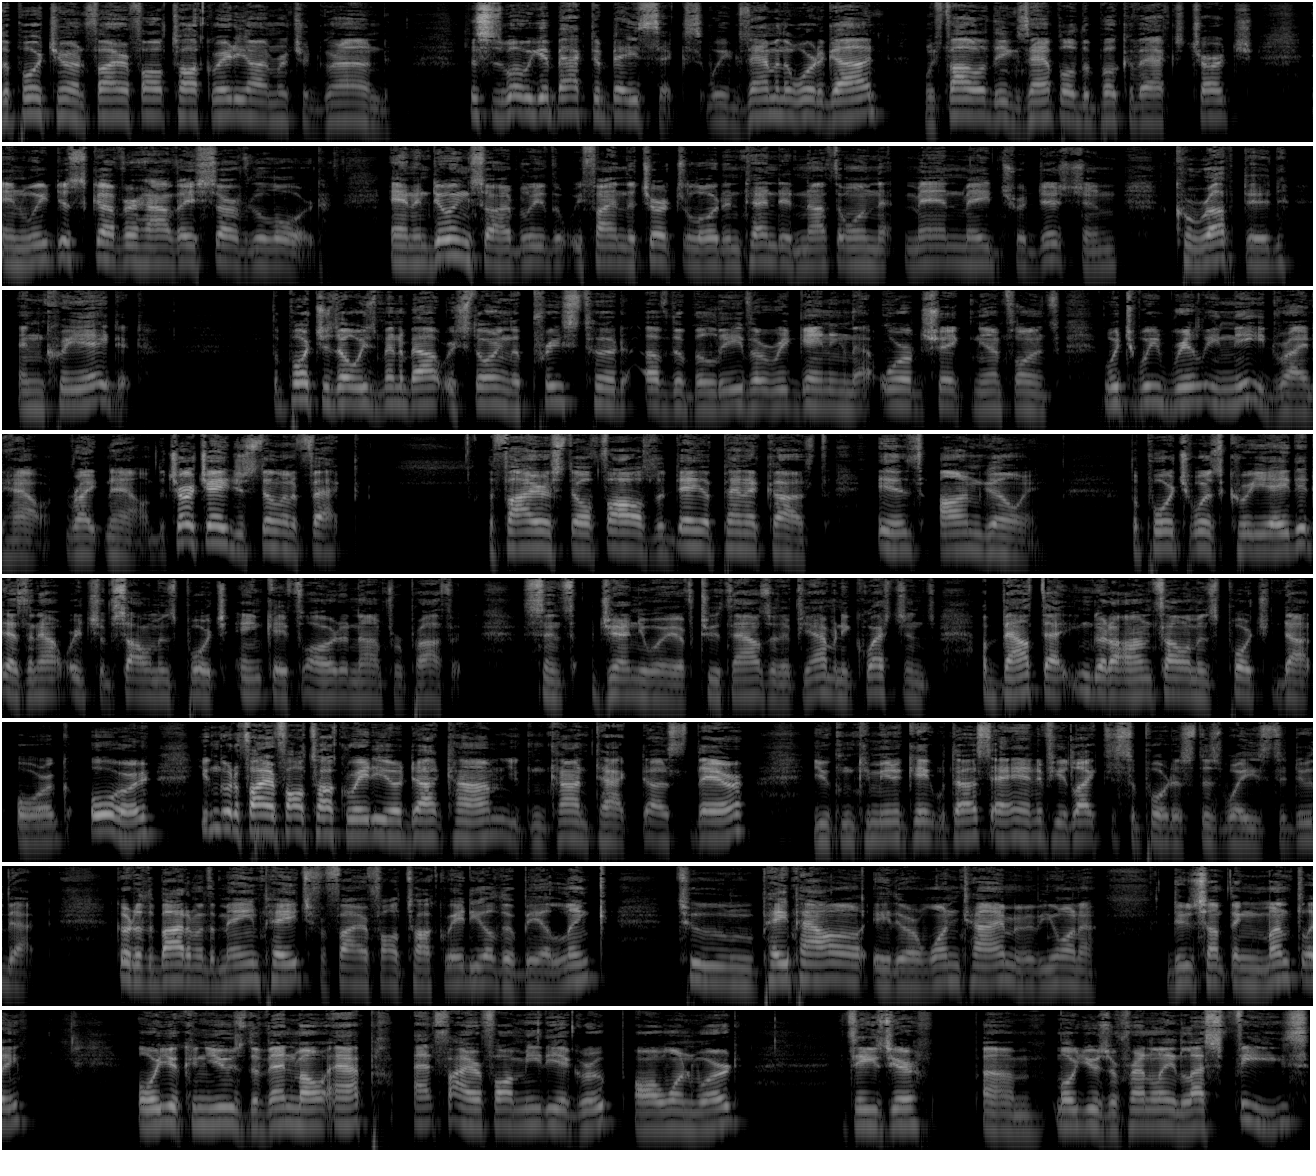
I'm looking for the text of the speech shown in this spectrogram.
The porch here on Firefall Talk Radio. I'm Richard Grand. This is where we get back to basics. We examine the Word of God, we follow the example of the Book of Acts Church, and we discover how they serve the Lord. And in doing so, I believe that we find the church the Lord intended, not the one that man made tradition corrupted and created. The porch has always been about restoring the priesthood of the believer, regaining that world-shaking influence which we really need right now. Right now, the church age is still in effect. The fire still falls. The day of Pentecost is ongoing. The porch was created as an outreach of Solomon's Porch Inc., a Florida non-for-profit since January of 2000. If you have any questions about that, you can go to onsolomonsporch.org or you can go to firefalltalkradio.com. You can contact us there. You can communicate with us, and if you'd like to support us, there's ways to do that. Go to the bottom of the main page for Firefall Talk Radio. There'll be a link to PayPal, either one time or if you want to do something monthly or you can use the Venmo app at Firefall Media Group, all one word. It's easier, um, more user friendly, less fees.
